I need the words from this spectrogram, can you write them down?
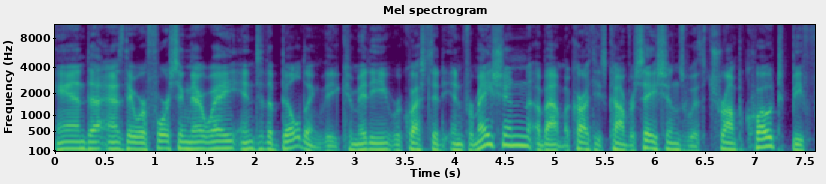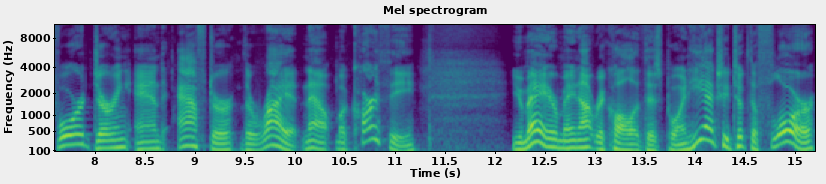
And uh, as they were forcing their way into the building, the committee requested information about McCarthy's conversations with Trump, quote, before, during, and after the riot. Now, McCarthy, you may or may not recall at this point, he actually took the floor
